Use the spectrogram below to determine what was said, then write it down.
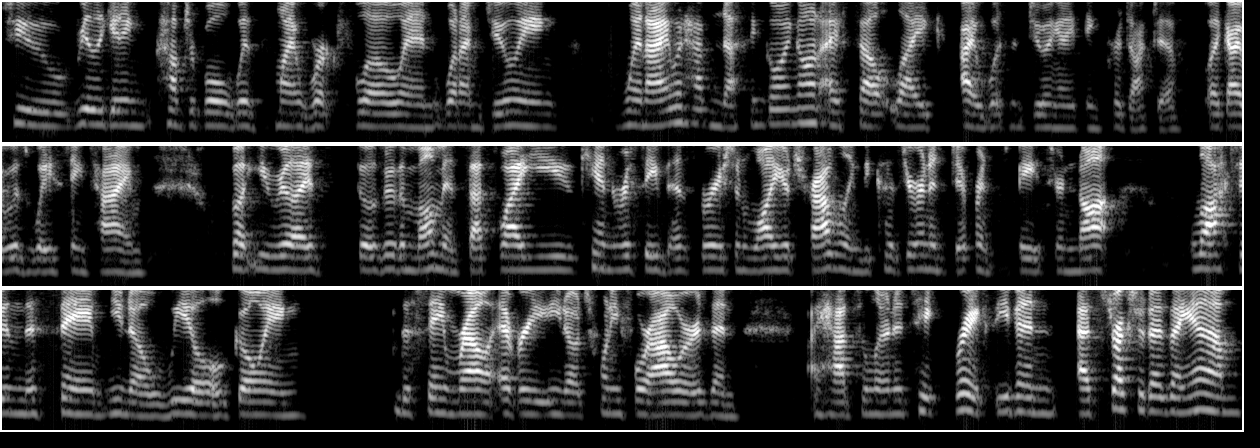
to really getting comfortable with my workflow and what I'm doing, when I would have nothing going on, I felt like I wasn't doing anything productive, like I was wasting time. But you realize those are the moments. That's why you can receive inspiration while you're traveling because you're in a different space. You're not locked in the same, you know, wheel going the same route every, you know, 24 hours. And I had to learn to take breaks, even as structured as I am,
